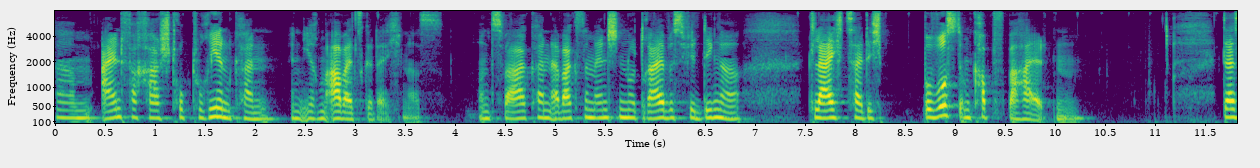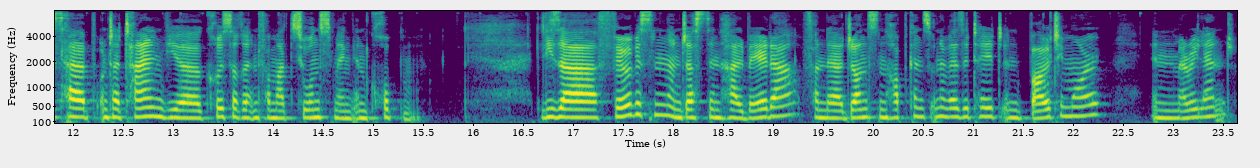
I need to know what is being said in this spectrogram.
ähm, einfacher strukturieren können in ihrem Arbeitsgedächtnis. Und zwar können erwachsene Menschen nur drei bis vier Dinge gleichzeitig bewusst im Kopf behalten. Deshalb unterteilen wir größere Informationsmengen in Gruppen. Lisa Ferguson und Justin Halberda von der Johnson Hopkins Universität in Baltimore in Maryland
